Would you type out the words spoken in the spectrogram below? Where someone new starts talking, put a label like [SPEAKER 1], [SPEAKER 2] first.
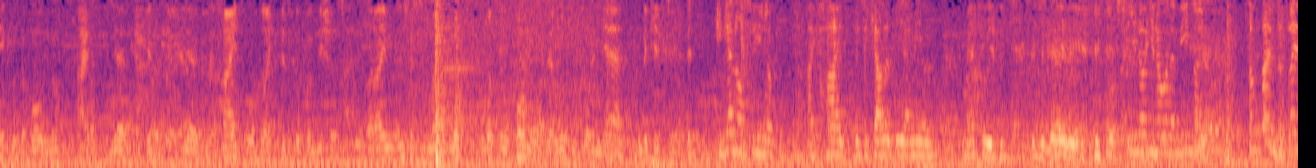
[SPEAKER 1] technique with the ball, you know.
[SPEAKER 2] Height.
[SPEAKER 1] Yeah,
[SPEAKER 2] Physical, yeah.
[SPEAKER 1] yeah, height or like physical conditions. But I'm interested like what what in formula they're looking for in,
[SPEAKER 3] Yeah.
[SPEAKER 1] in the kids, you know.
[SPEAKER 3] But again, also you know, like height, physicality. I mean, Messi is, is crazy. physical, you know, you know what I mean. Like sometimes the players.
